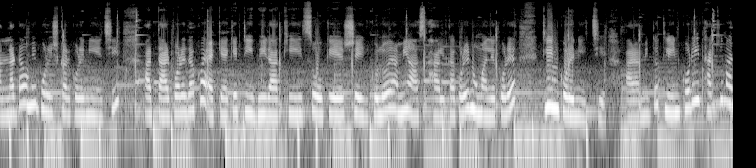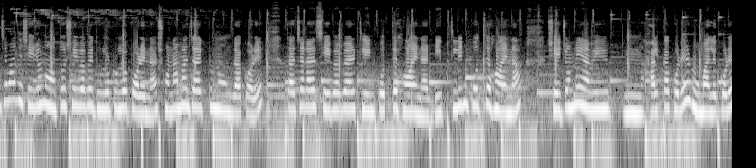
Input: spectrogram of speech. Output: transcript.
আনলাটাও আমি পরিষ্কার করে নিয়েছি। আর তারপরে দেখো একে একে টিভি রাখি, শোকেস সেইগুলো আমি হালকা করে রুমালে করে ক্লিন করে নিচ্ছি। আর আমি তো ক্লিন করেই থাকি মাঝে মাঝে, সেই জন্য অত সেইভাবে ধুলো টুলো পড়ে না। সোনামা যা একটু নোংরা করে, তাছাড়া সেইভাবে আর ক্লিন করতে হয় না ডিপ ক্লিন করতে হয় না। সেই জন্যই আমি হালকা করে রুমালে করে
